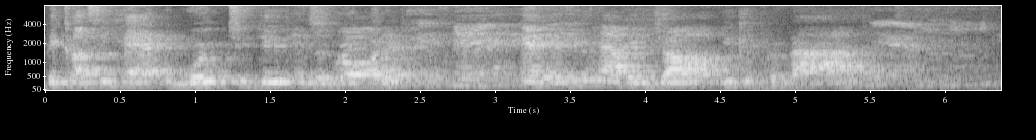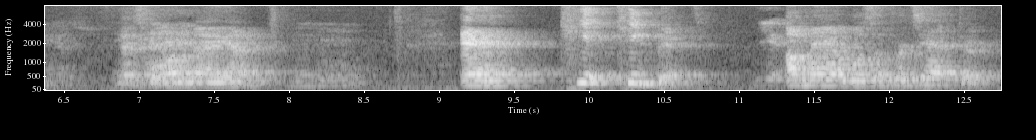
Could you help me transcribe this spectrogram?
because he had work to do in the garden. Mm-hmm. And if you have a job, you can provide. Yeah. That's for a man. Mm-hmm. And keep, keep it. Yeah. A man was a protector.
